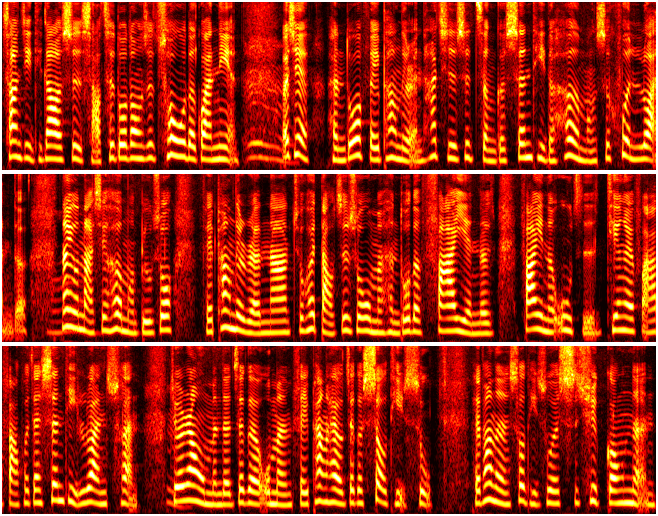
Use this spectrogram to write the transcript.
上集提到的是少吃多动是错误的观念，而且很多肥胖的人他其实是整个身体的荷尔蒙是混乱的。那有哪些荷尔蒙？比如说肥胖的人呢，就会导致说我们很多的发炎的发炎的物质 T N F 阿法会在身体乱窜，就让我们的这个我们肥胖还有这个受体素，肥胖的人受体素会失去功能，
